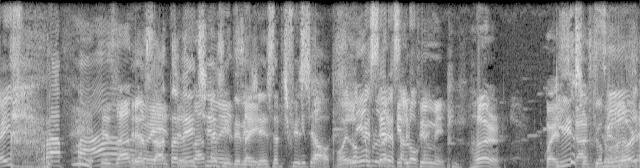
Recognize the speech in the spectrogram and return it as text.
é isso? Rapaz. Exatamente, Exatamente isso, inteligência artificial. Então, Vou enlouquecer essa louca aí. filme Her? Isso, o Scarlett filme Johansson? Her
